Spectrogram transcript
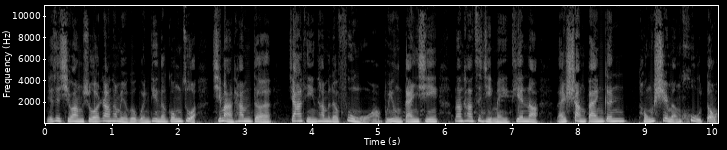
也是希望说让他们有个稳定的工作，起码他们的家庭、他们的父母啊不用担心，让他自己每天呢。来上班跟同事们互动，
